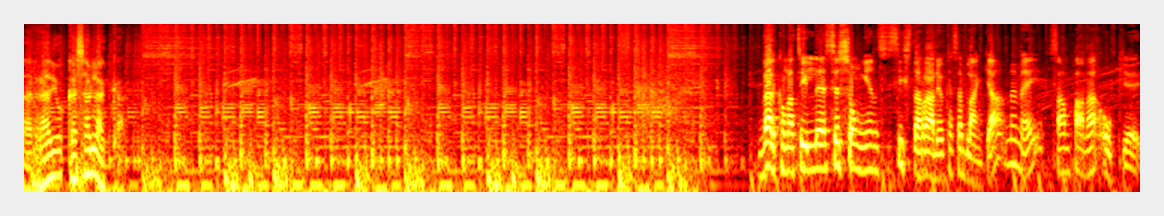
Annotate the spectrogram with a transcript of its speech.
a Radio Casablanca. Välkomna till eh, säsongens sista Radio Casablanca med mig, Sam Pana och eh,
